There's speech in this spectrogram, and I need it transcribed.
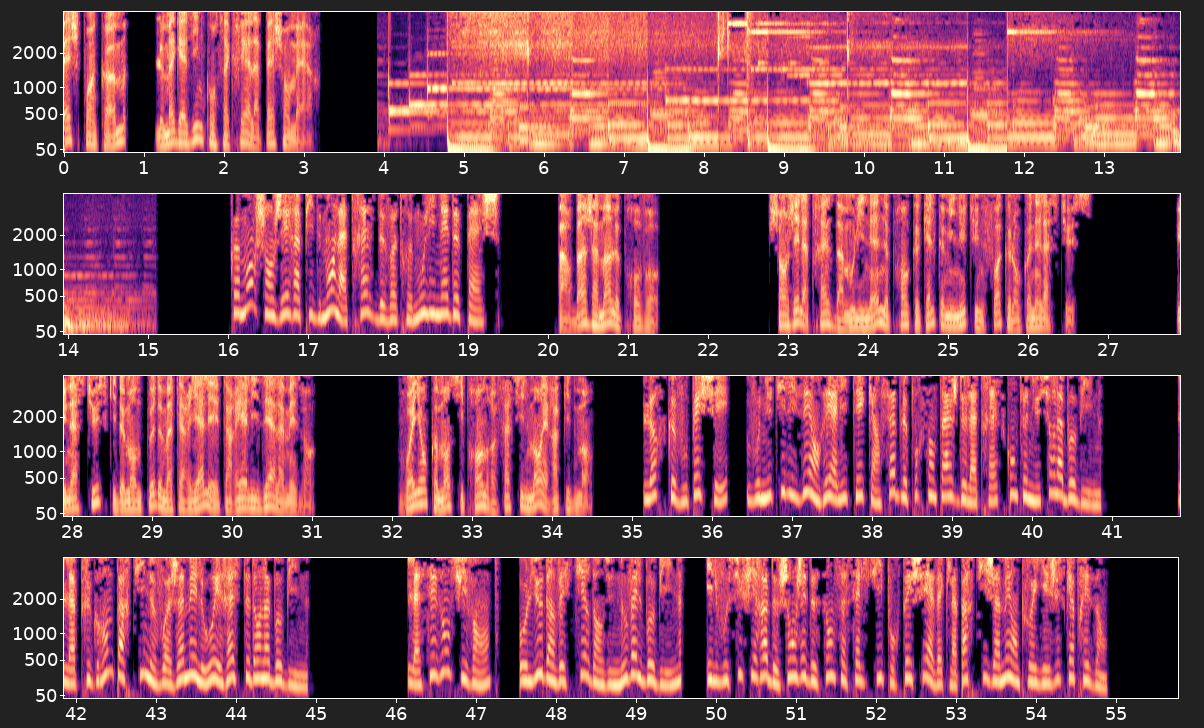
pêche.com, le magazine consacré à la pêche en mer. Comment changer rapidement la tresse de votre moulinet de pêche? Par Benjamin Le Provost. Changer la tresse d'un moulinet ne prend que quelques minutes une fois que l'on connaît l'astuce. Une astuce qui demande peu de matériel et est à réaliser à la maison. Voyons comment s'y prendre facilement et rapidement. Lorsque vous pêchez, vous n'utilisez en réalité qu'un faible pourcentage de la tresse contenue sur la bobine. La plus grande partie ne voit jamais l'eau et reste dans la bobine. La saison suivante, au lieu d'investir dans une nouvelle bobine, il vous suffira de changer de sens à celle-ci pour pêcher avec la partie jamais employée jusqu'à présent.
